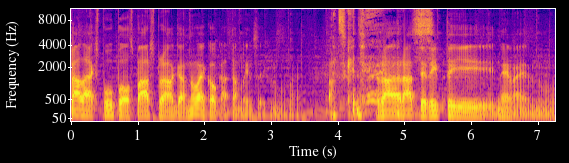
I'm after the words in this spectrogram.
Pelēks pūpols pārsprāgā, nu vai kaut kā tam līdzīga. Nu, vai Atskaņa. Ra, rati, riti, ne, vai nu,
